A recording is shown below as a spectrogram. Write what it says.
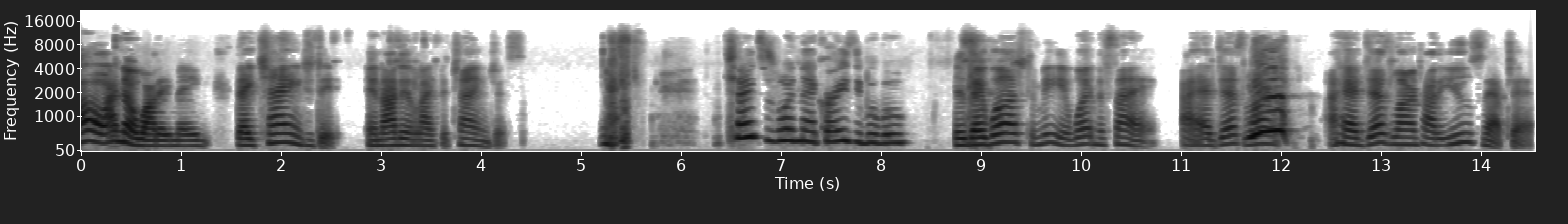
oh, I know why they made, they changed it. And I didn't like the changes. Changes wasn't that crazy, boo boo. If they was to me, it wasn't the same. I had just learned, I had just learned how to use Snapchat.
